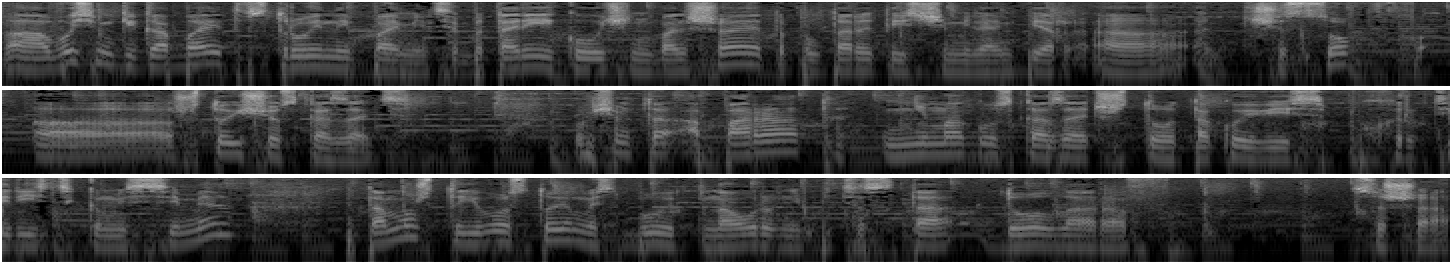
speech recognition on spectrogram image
8 а, гигабайт встроенной памяти. Батарейка очень большая, это полторы тысячи миллиампер а, часов. А, что еще сказать? В общем-то, аппарат, не могу сказать, что такой весь по характеристикам из семя, потому что его стоимость будет на уровне 500 долларов США.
